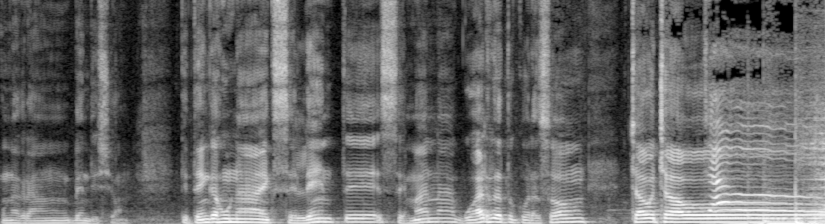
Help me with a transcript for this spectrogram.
una gran bendición. Que tengas una excelente semana. Guarda tu corazón. Chao, chao. Chao.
